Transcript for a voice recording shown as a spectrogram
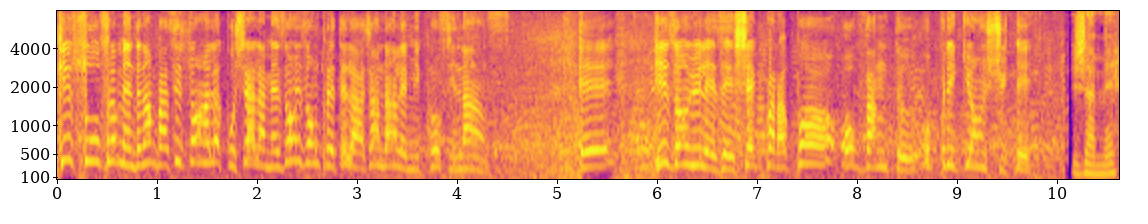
qui souffrent maintenant parce qu'ils sont allés coucher à la maison, ils ont prêté l'argent dans les microfinances. Et ils ont eu les échecs par rapport aux ventes, aux prix qui ont chuté. Jamais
